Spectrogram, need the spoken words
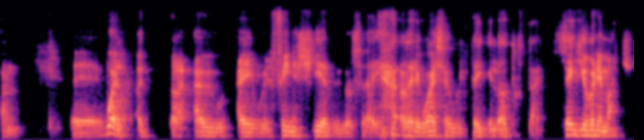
And uh, well, I, I, I, will finish here because I, otherwise I will take a lot of time. Thank you very much.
